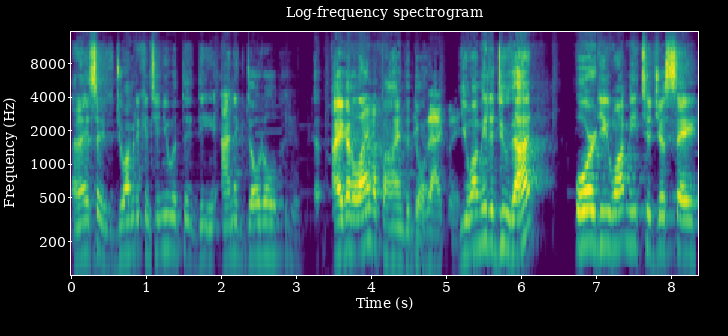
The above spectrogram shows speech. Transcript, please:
And I say, do you want me to continue with the, the anecdotal? I got a lineup behind the door. Exactly. You want me to do that? Or do you want me to just say,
